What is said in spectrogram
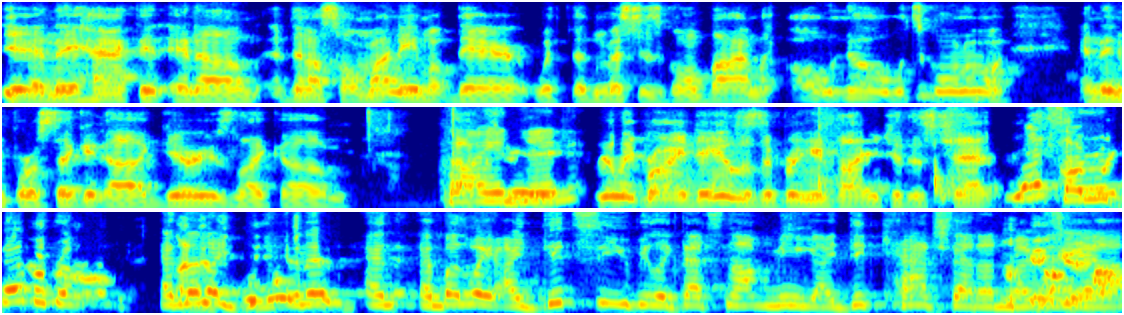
Yeah, and they hacked it, and um, and then I saw my name up there with the messages going by. I'm like, oh no, what's going on? And then for a second, uh, Gary was like, um, Brian uh, clearly, did. Really, Brian Daniels is bringing value to this chat. Yes, I, I remember, like, bro. And I then I did, and, then, and and by the way, I did see you be like, "That's not me." I did catch that on my. Okay, yeah,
